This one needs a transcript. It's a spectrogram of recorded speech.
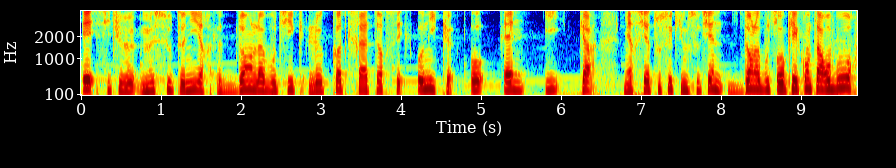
Et si tu veux me soutenir dans la boutique, le code créateur c'est ONIK, O-N-I-K. Merci à tous ceux qui me soutiennent dans la boutique. Ok, compte à rebours.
